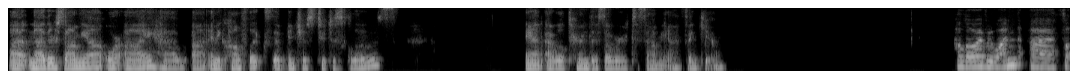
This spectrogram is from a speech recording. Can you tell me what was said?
Uh, neither Samiya or I have uh, any conflicts of interest to disclose. And I will turn this over to Samiya. Thank you. Hello, everyone. Uh, so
